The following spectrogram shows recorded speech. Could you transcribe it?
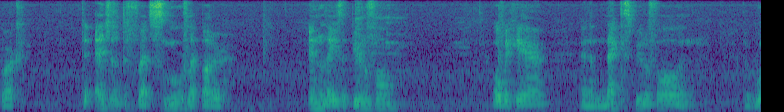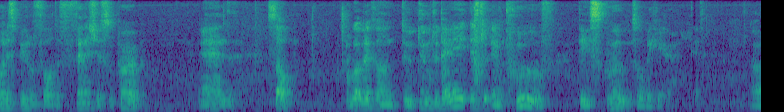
fretwork. The edges of the frets smooth like butter. Inlays are beautiful. Over here, and the neck is beautiful, and the wood is beautiful. The finish is superb. And so, what we're going to do today is to improve these screws over here. All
